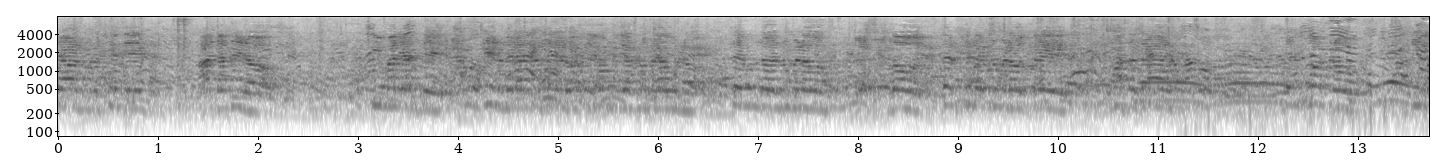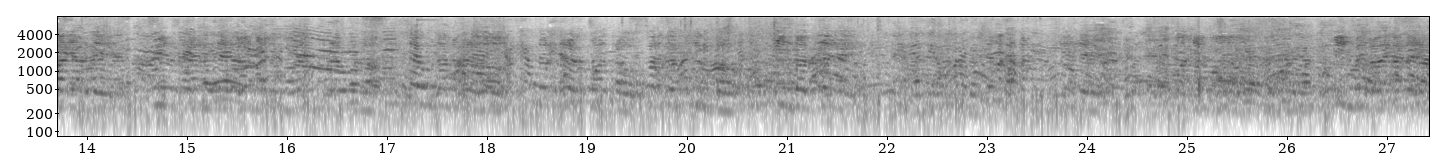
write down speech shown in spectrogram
la 7, Altanero. Sin variante, firme la número 1, segundo el número 2, tercero el número 3, más atrás el 4, sin variante, firme la número 1, segundo el número 2, tercero el 4, cuarto el 5, quinto el 3, mil metros de carrera,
